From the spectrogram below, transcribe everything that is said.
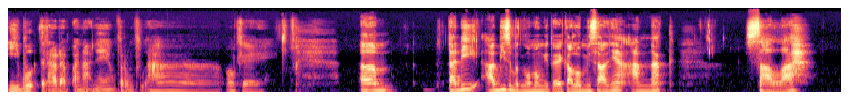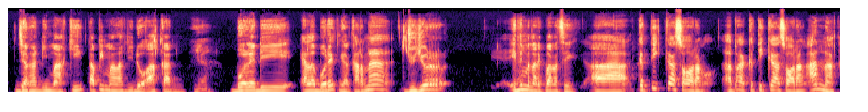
ibu terhadap anaknya yang perempuan. Ah, oke. Okay. Um, tadi Abi sempat ngomong gitu ya, kalau misalnya anak salah, jangan dimaki, tapi malah didoakan. Ya. Boleh dielaborate nggak? Karena jujur ini menarik banget sih. Uh, ketika seorang apa ketika seorang anak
